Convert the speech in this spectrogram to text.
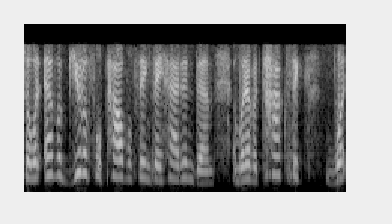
So whatever beautiful, powerful things they had in them, and whatever toxic what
